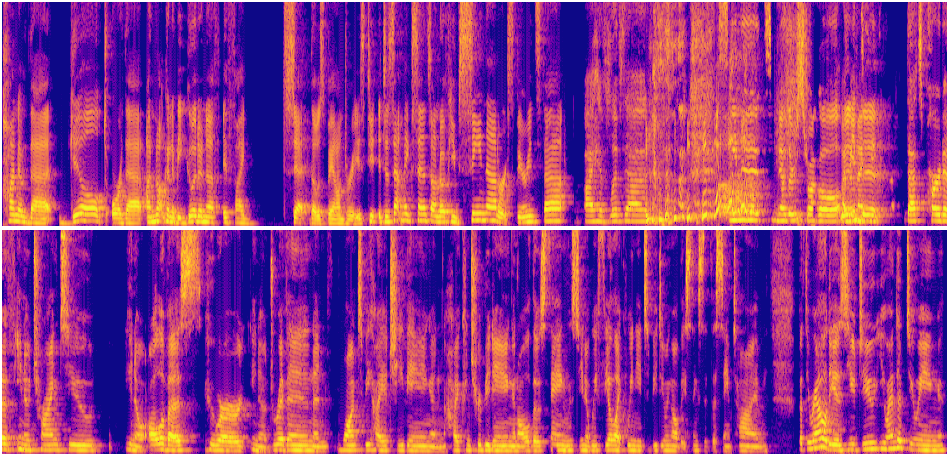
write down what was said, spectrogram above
kind of that guilt or that I'm not going to be good enough if I set those boundaries. Do, does that make sense? I don't know if you've seen that or experienced that. I have lived that, seen it, seen others struggle. Lived I mean, I think that's part of, you know, trying to you know, all of us who are, you know, driven and want to be high achieving and high contributing and all of those things, you know, we feel like we need to be doing all these things at the same time. But the reality is you do, you end up doing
